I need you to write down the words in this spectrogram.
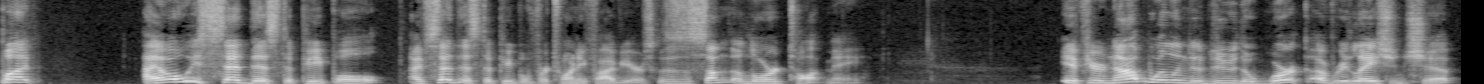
But I always said this to people, I've said this to people for 25 years because this is something the Lord taught me. If you're not willing to do the work of relationship,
